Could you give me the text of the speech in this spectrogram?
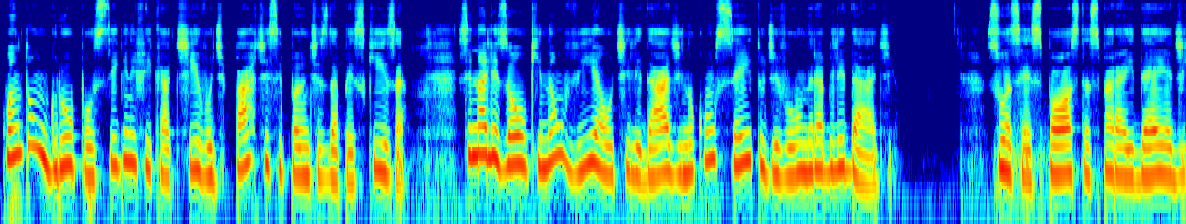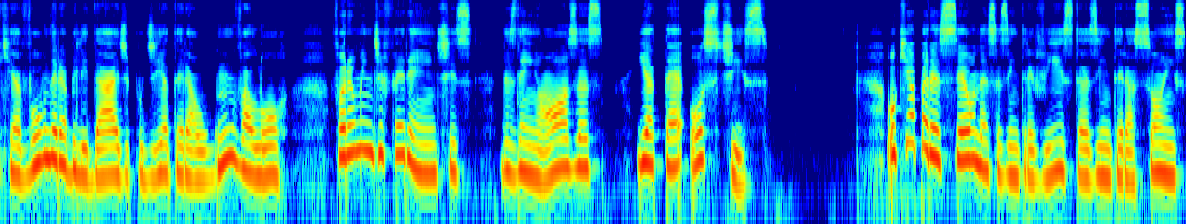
quando um grupo significativo de participantes da pesquisa sinalizou que não via utilidade no conceito de vulnerabilidade. Suas respostas para a ideia de que a vulnerabilidade podia ter algum valor foram indiferentes, desdenhosas e até hostis. O que apareceu nessas entrevistas e interações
